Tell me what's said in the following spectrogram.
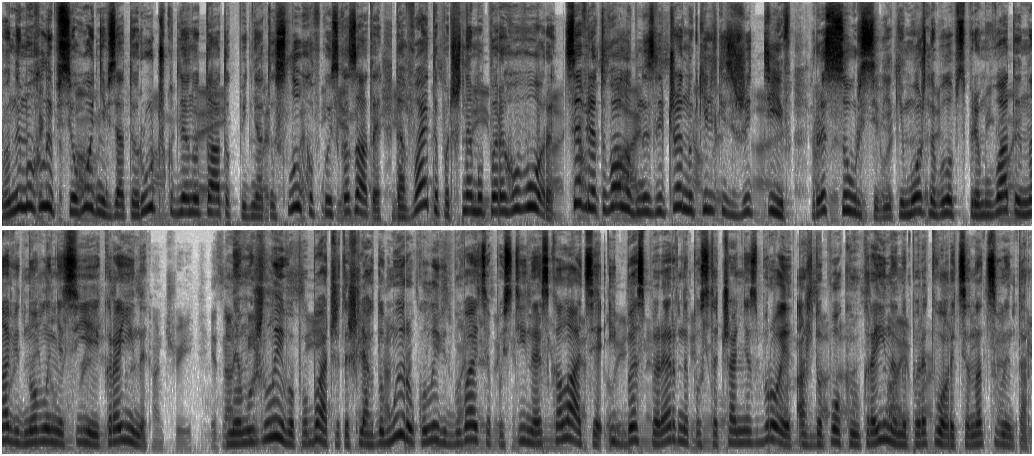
Вони могли б сьогодні взяти ручку для нотаток, підняти слухавку і сказати: давайте почнемо переговори. uh, Це врятувало б незліченну кількість uh, життів, ресурсів, які можна було б спрямувати на відновлення цієї країни. Неможливо побачити шлях до миру, коли відбувається постійна ескалація і безперервне постачання зброї, аж допоки Україна не перетвориться на цвинтар.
